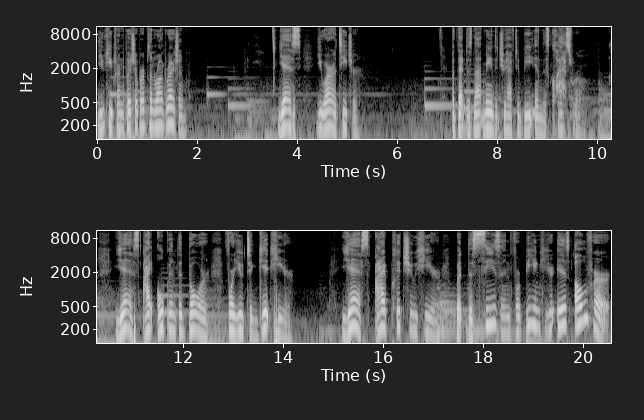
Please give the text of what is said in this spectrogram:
you keep trying to push your purpose in the wrong direction. Yes, you are a teacher, but that does not mean that you have to be in this classroom. Yes, I opened the door for you to get here. Yes, I put you here, but the season for being here is over.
